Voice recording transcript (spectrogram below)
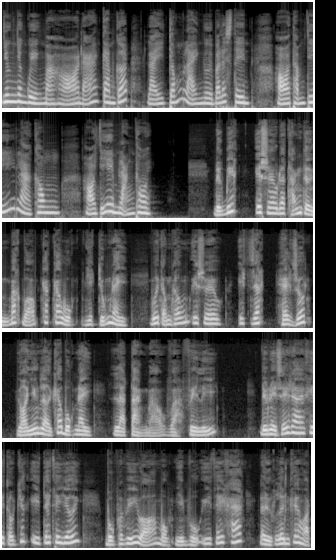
nhưng nhân quyền mà họ đã cam kết lại chống lại người Palestine. Họ thậm chí là không, họ chỉ im lặng thôi. Được biết, Israel đã thẳng thừng bác bỏ các cáo buộc diệt chủng này với Tổng thống Israel Isaac Herzog gọi những lời cáo buộc này là tàn bạo và phi lý. Điều này xảy ra khi Tổ chức Y tế Thế giới buộc phải hủy bỏ một nhiệm vụ y tế khác đã được lên kế hoạch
